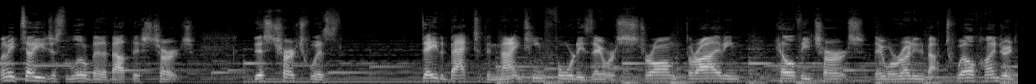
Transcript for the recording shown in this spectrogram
Let me tell you just a little bit about this church. This church was dated back to the 1940s. They were a strong, thriving, healthy church. They were running about 1,200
